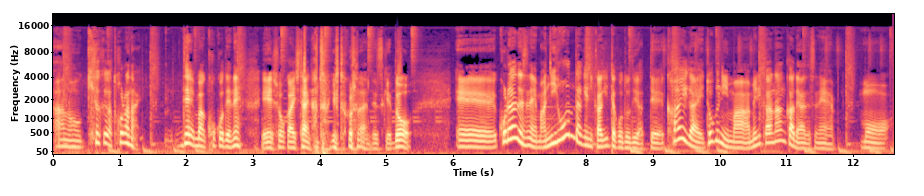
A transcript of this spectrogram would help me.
あの、企画が通らない。で、まあ、ここでね、えー、紹介したいなというところなんですけど、えー、これはですね、まあ、日本だけに限ったことであって、海外、特にまあアメリカなんかではですね、もう、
